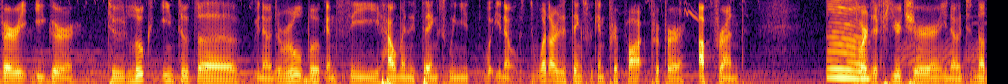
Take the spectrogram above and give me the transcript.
very eager to look into the you know the rule book and see how many things we need what you know what are the things we can prepare prepare upfront for Mm, the future you know to not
